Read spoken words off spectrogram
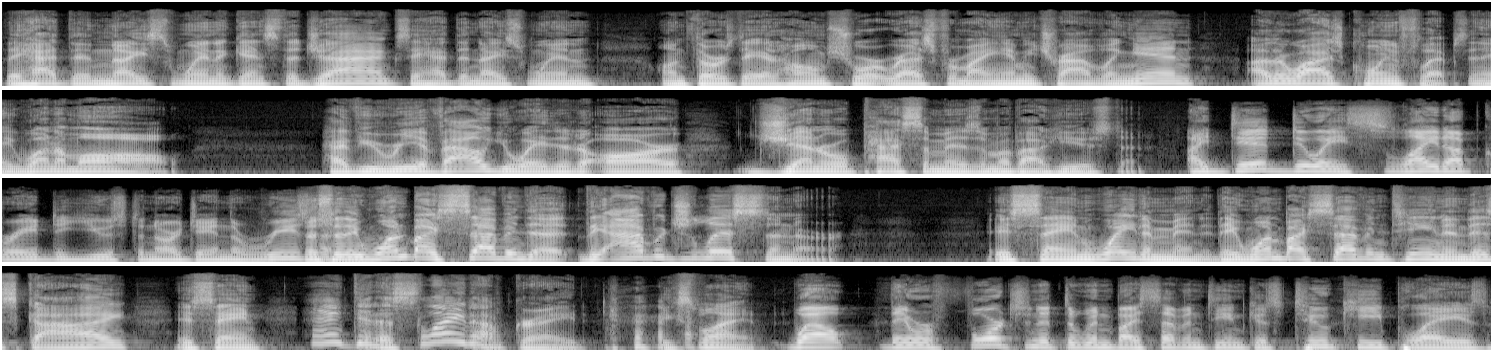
They had the nice win against the Jags. They had the nice win On Thursday at home, short rest for Miami traveling in. Otherwise, coin flips, and they won them all. Have you reevaluated our general pessimism about Houston? I did do a slight upgrade to Houston, RJ, and the reason So they won by seven. To, the average listener is saying, wait a minute, they won by 17, and this guy is saying, I did a slight upgrade. Explain. Well, they were fortunate to win by 17 because two key plays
